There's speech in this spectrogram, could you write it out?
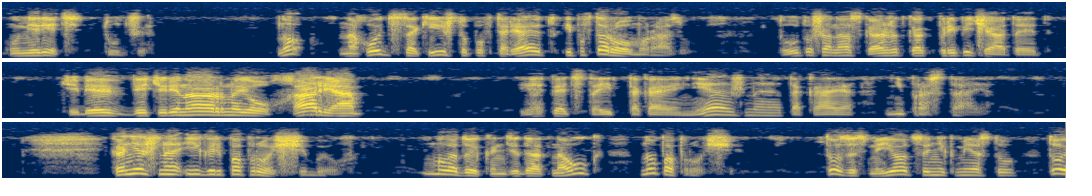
умереть тут же. Но находятся такие, что повторяют и по второму разу. Тут уж она скажет, как припечатает. «Тебе в ветеринарную, харя!» И опять стоит такая нежная, такая непростая. Конечно, Игорь попроще был. Молодой кандидат наук, но попроще то засмеется не к месту, то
